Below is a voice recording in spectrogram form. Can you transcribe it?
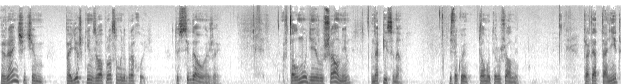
раньше, чем пойдешь к ним за вопросом или брахой. То есть всегда уважай. В Талмуде Иерушалме написано, есть такой Талмуд Иерушалме, трактат Танит,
